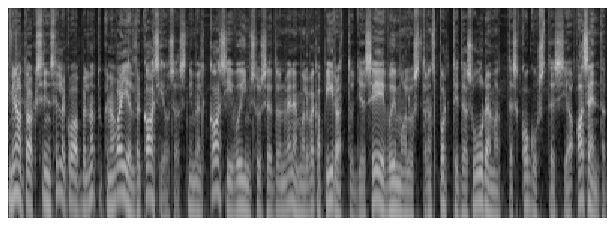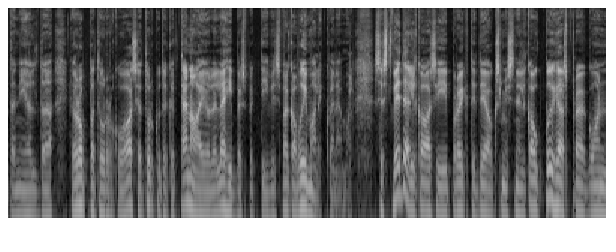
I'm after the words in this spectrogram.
Mina tahaksin selle koha peal natukene vaielda gaasi osas, nimelt gaasivõimsused on Venemaal väga piiratud ja see võimalus transportida suuremates kogustes ja asendada nii-öelda Euroopa turgu Aasia turgudega täna ei ole lähiperspektiivis väga võimalik Venemaal. sest vedelgaasi projektide jaoks, mis neil kaugpõhjas praegu on,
